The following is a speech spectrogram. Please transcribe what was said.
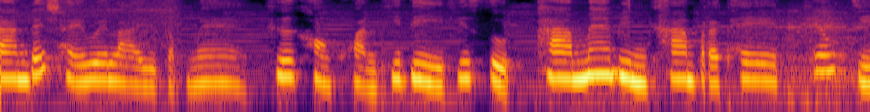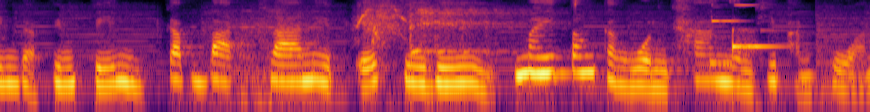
การได้ใช้เวลาอยู่กับแม่ คือของขวัญที่ดีที่สุด พาแม่บินข้ามประเทศ เที่ยวจีนแบบฟินๆ กับบัตร Planet SCB ไม่ต้องกังวลค่าเงินที่ผันผวน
